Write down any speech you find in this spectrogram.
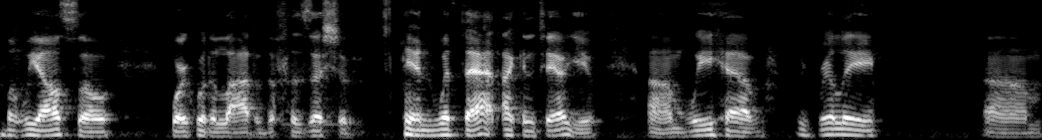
but we also work with a lot of the physicians. And with that, I can tell you, um, we have really um,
